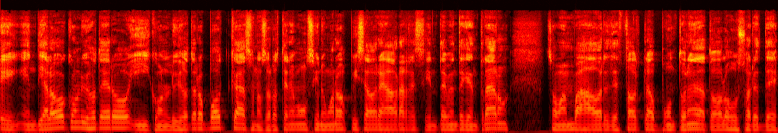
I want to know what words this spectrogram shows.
en, diálogo con Luis Otero y con Luis Otero Podcast, nosotros tenemos un sinnúmero de auspiciadores ahora recientemente que entraron. Somos embajadores de ThoughtCloud.net a todos los usuarios de,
